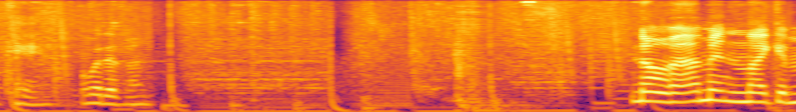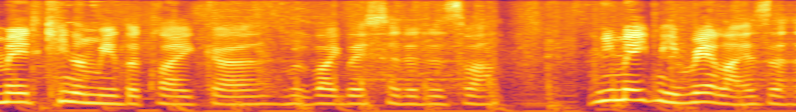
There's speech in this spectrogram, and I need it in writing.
Okay, whatever. No, I mean like it made Kinami look like uh, like they said it as well. You made me realize it.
